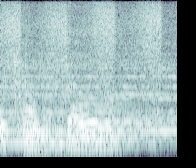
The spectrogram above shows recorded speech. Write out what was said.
People come and go.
